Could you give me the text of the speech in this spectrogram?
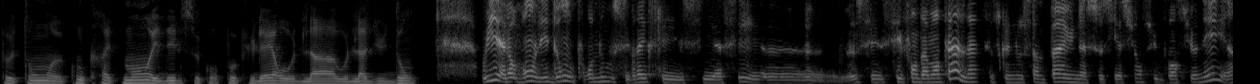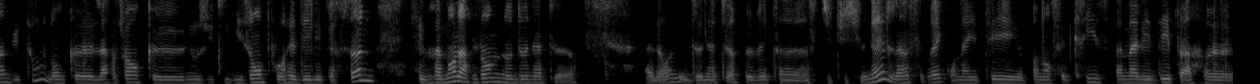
peut-on euh, concrètement aider le secours populaire au-delà au-delà du don? Oui, alors bon, les dons pour nous, c'est vrai que c'est assez, euh, c'est fondamental, hein, parce que nous sommes pas une association subventionnée hein, du tout. Donc euh, l'argent que nous utilisons pour aider les personnes, c'est vraiment l'argent de nos donateurs. Alors les donateurs peuvent être institutionnels. Hein. C'est vrai qu'on a été pendant cette crise pas mal aidé par euh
